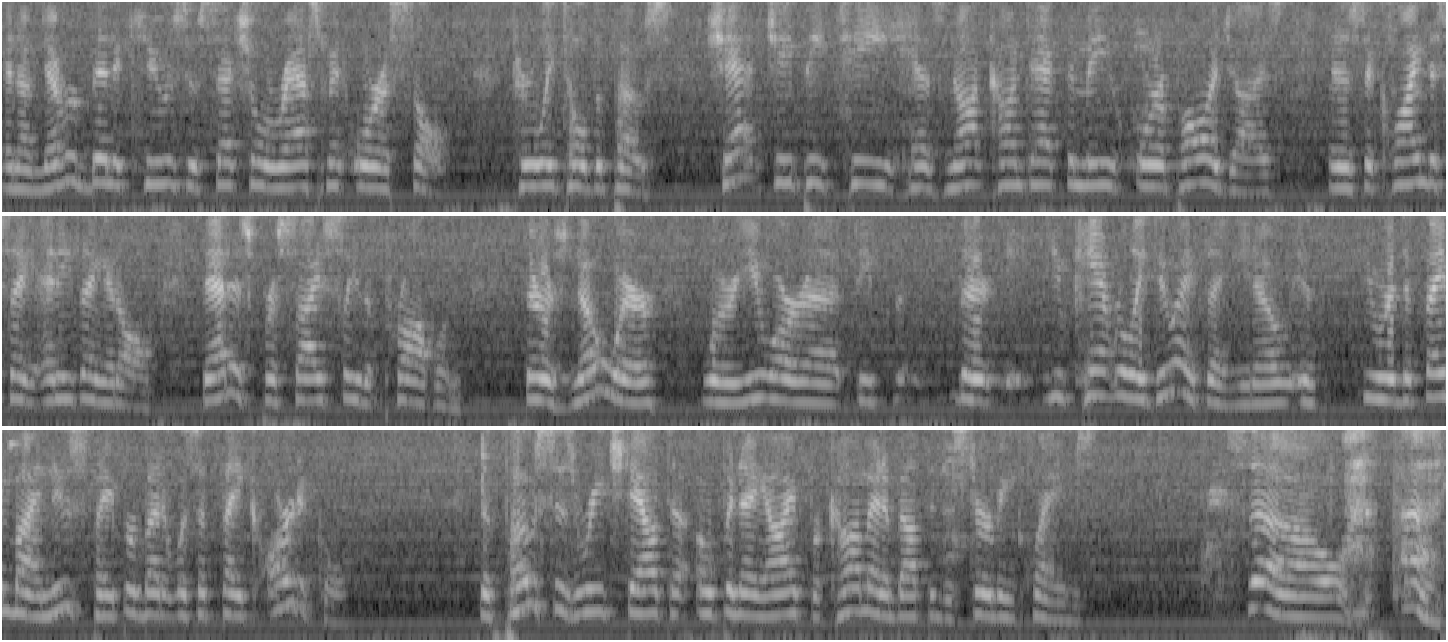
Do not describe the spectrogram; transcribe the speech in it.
and I've never been accused of sexual harassment or assault. Turley told the Post. ChatGPT has not contacted me or apologized and has declined to say anything at all. That is precisely the problem. There is nowhere where you are uh, there. You can't really do anything. You know, if you were defamed by a newspaper, but it was a fake article. The Post has reached out to OpenAI for comment about the disturbing claims. So, uh,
